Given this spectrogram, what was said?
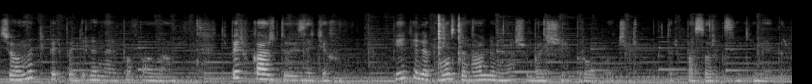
Все, она теперь поделенная пополам. Теперь в каждую из этих петелек мы устанавливаем наши большие проволочки, которые по 40 сантиметров.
